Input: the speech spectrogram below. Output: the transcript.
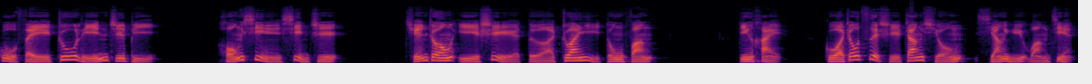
故非朱林之比。”洪信信之，泉中以是得专议东方。丁亥，果州刺史张雄降于王建。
